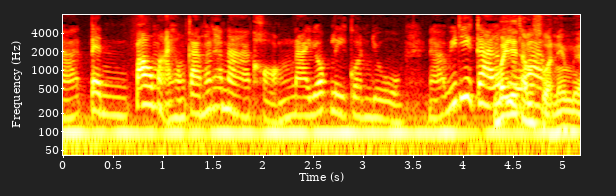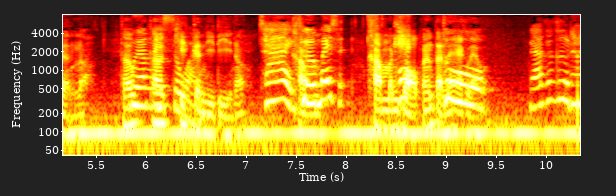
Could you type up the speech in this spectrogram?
นะเป็นเป้าหมายของการพัฒนาของนายกลีกวนยูนะวิธีการก็ไม่คืใช่อทำว่าสวนในเมืองเนาะถ้าเมืองในถ้าสวนคิดกันดีๆเนาะใช่คำคือไม่คำมันบอกมาตั้งแต่แรกแล้วถูนะก็คือท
